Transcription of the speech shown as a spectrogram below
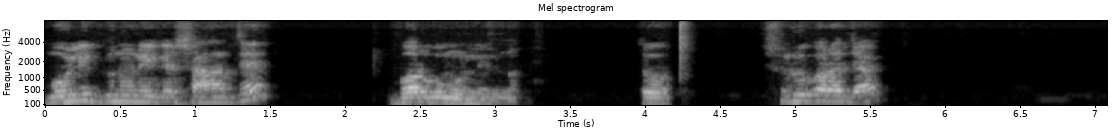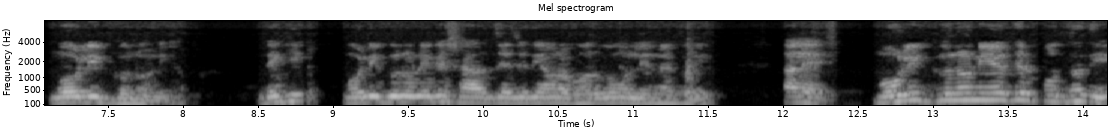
মৌলিক গুণনীয়কের সাহায্যে বর্গমূল নির্ণয়। তো শুরু করা যাক মৌলিক গুণনীয়ক দেখি মৌলিক গুণনীয়কের সাহায্যে যদি আমরা বর্গমূল নির্ণয় করি, তাহলে মৌলিক গুণনীয়কের পদ্ধতি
